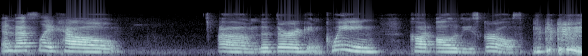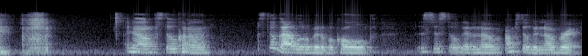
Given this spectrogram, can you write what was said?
and that's like how um, the third queen caught all of these girls. you know, I'm still kind of, still got a little bit of a cold. It's just still getting over. I'm still getting over it.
